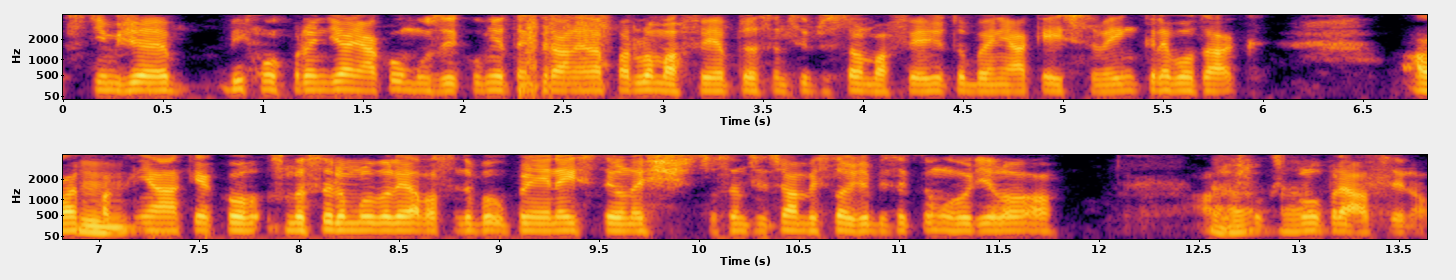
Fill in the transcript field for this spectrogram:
s tím, že bych mohl pro ně dělat nějakou muziku, mě tenkrát nenapadlo Mafie, protože jsem si představil Mafie, že to bude nějaký swing nebo tak, ale Hmm. pak nějak jako jsme se domluvili a vlastně to byl úplně jiný styl, než co jsem si třeba myslel, že by se k tomu hodilo a, a došlo k spolupráci. No.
